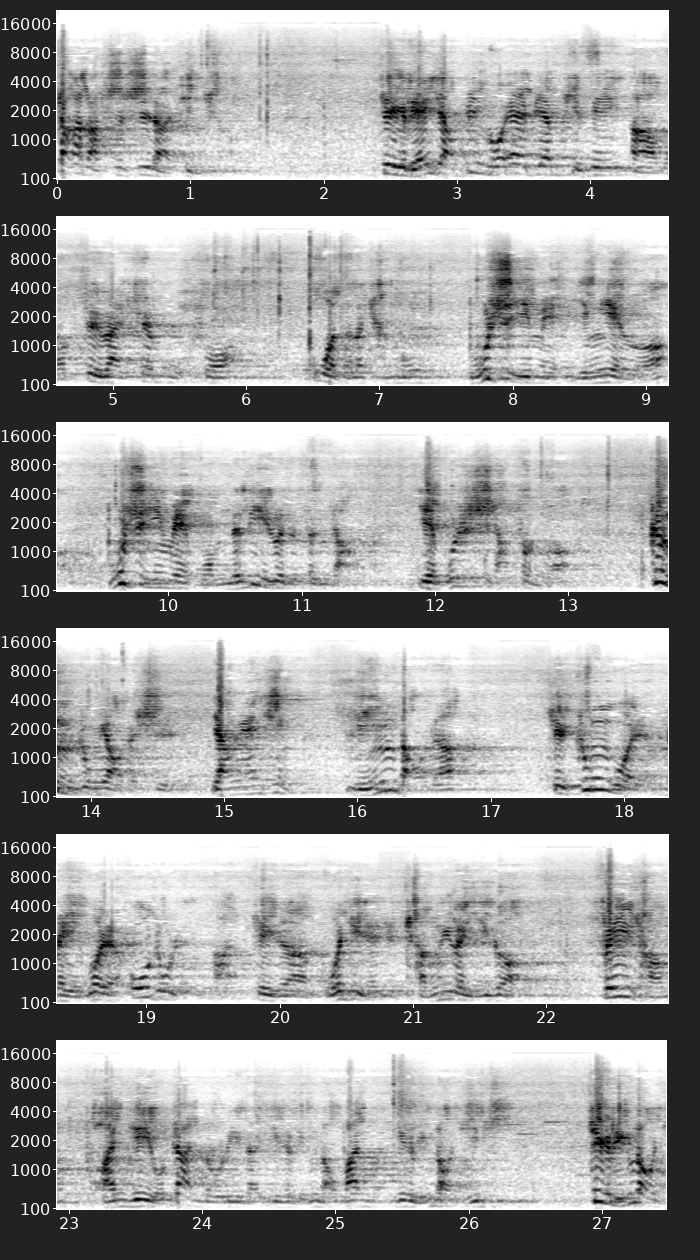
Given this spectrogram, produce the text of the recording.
扎扎实实的进去了。这个联想并购 IBM PC 啊，我们对外宣布说获得了成功，不是因为营业额，不是因为我们的利润的增长，也不是市场份额。更重要的是，杨元庆领导着这中国人、美国人、欧洲人啊，这个国际人士成立了一个非常团结、有战斗力的一个领导班子、一个领导集体。这个领导集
